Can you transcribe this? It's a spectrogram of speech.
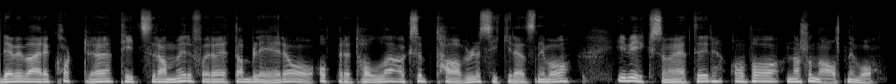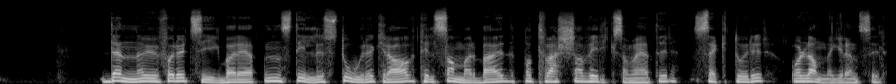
Det vil være kortere tidsrammer for å etablere og opprettholde akseptable sikkerhetsnivå i virksomheter og på nasjonalt nivå. Denne uforutsigbarheten stiller store krav til samarbeid på tvers av virksomheter, sektorer og landegrenser.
